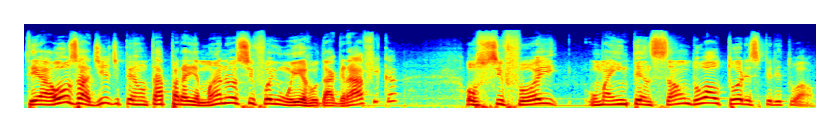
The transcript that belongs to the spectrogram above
ter a ousadia de perguntar para Emmanuel se foi um erro da gráfica ou se foi uma intenção do autor espiritual.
